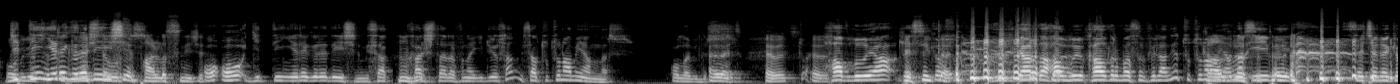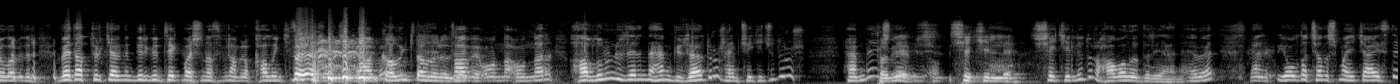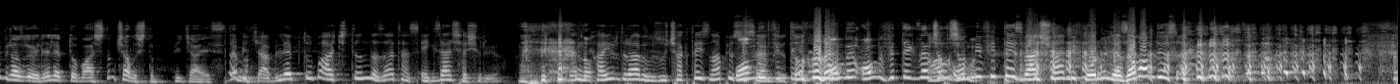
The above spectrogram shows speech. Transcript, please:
Gittiğin yere göre değişir. parlasın iyice. O, o gittiğin yere göre değişir. Misal hı. Kaş tarafına gidiyorsan misal tutunamayanlar olabilir. Evet. Evet. evet. Havluya Kesinlikle. Rüzgarda havluyu kaldırmasın falan diye tutunamayanlar iyi bir seçenek olabilir. Vedat Türkel'in bir gün tek başınası falan böyle kalın kitaplar olacak abi. Kalın kitaplar olacak. Tabii onlar, onlar havlunun üzerinde hem güzel durur hem çekici durur. Hem de Tabii işte şekilli. şekillidir, havalıdır yani. Evet. Yani yolda çalışma hikayesi de biraz öyle. Laptopu açtım, çalıştım hikayesi değil Tabii mi? ki abi. Laptopu açtığında zaten Excel şaşırıyor. Excel, Hayırdır abi biz uçaktayız ne yapıyorsun 10 bin sen diyor. fitteyiz. Tamam. 10 bin, 10 bin fitte Excel Abi çalışır 10 mı? bin fitteyiz ben şu an bir formül yazamam diyorsun.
